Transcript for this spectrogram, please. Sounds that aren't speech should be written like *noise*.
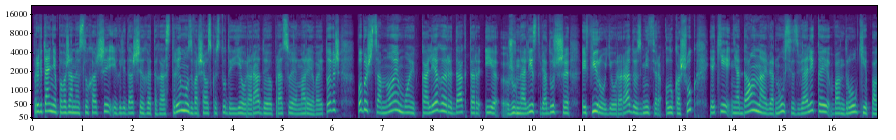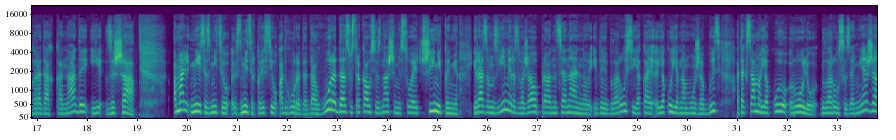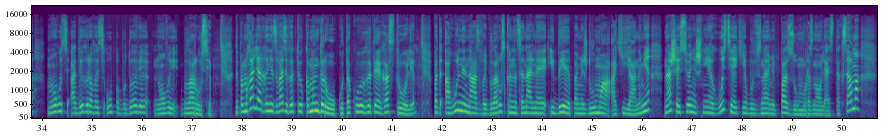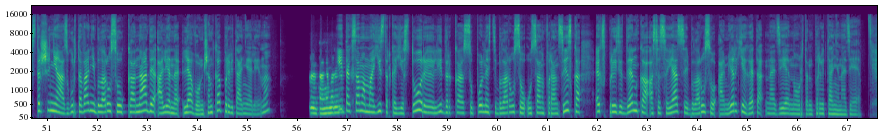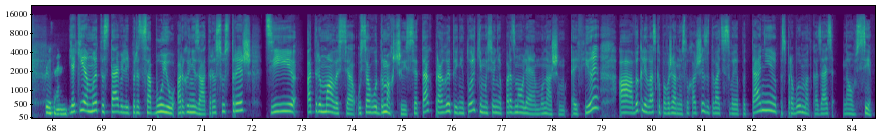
Прывітанне паважаныя слухачы і гледачы гэтага стрыму з варшаўскай студыі еўрарадыё працуе Марыя Вайтовіш. Побач са мной мой калега, рэдактар і журналіст, вядучы эфіру еўрарадыё зміцер Лукашук, які нядаўна вярнуўся з вялікай вандроўкі па гарадах Канады і ЗША амаль месяц зміцеў зміцер калісіў ад горада да горада сустракаўся з нашымі суайчыннікамі і разам з імі разважаў пра нацыянальную ідэю беларусі якая якую яна можа быць а таксама якую ролю беларусы замежжа могуць адыгрываць у пабудове новай беларусі. Дапамагалі арганізаваць гэтую камандыроўку такую гэтыя гастролі под агульнай назвай беларуская нацыянальная ідэя паміж двума акіянамі нашыя сённяшнія госці якія будуць з намі па зуму размаўляць размаўляць таксама старшыня згуртавання беларусаў Канады Алена лявончанка прывітанне Алена. І таксама магістрка гісторыі лідарка супольнасці беларусаў у сан-францыска экс-прэзідэнтка асацыяцыі беларусаў Амерыкі гэта Надзея Нортон прывітанне надзея якія мэты ставілі перад сабою арганізатары сустрэч? Ці атрымалася усяго дамагчыся так? Пра гэта не толькі. Мы сёння паразмаўляем у нашым эфіры. А вы калі ласка паважаныя слухачы задаваць свае пытанні паспрабуем адказаць на ўсе.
